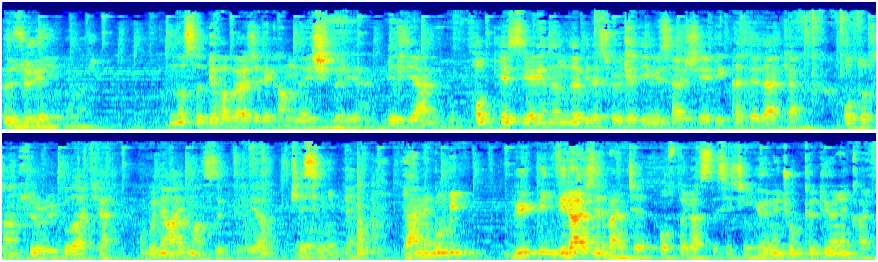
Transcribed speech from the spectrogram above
özür yayınlıyorlar. Nasıl bir habercilik anlayışıdır yani? Biz yani bu podcast yayınında bile söylediğimiz her şeye dikkat ederken, otosansür uygularken bu ne aymazlıktır ya? Kesinlikle. Yani bu bir büyük bir virajdır bence Posta Gazetesi için. Yönü çok kötü yöne kaydı.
